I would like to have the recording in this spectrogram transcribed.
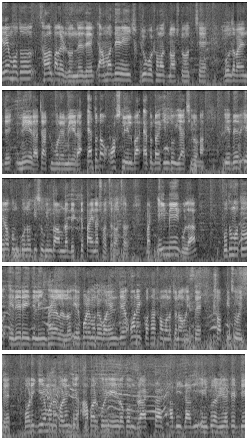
এর মতো ছাওয়াল পালের জন্য যে আমাদের এই যুব সমাজ নষ্ট হচ্ছে, বলতে পারেন যে মেয়েরা চাটমোহরের মেয়েরা, এতটা অশ্লীল বা এতটা কিন্তু ইয়া ছিল না। এদের এরকম কোনো কিছু কিন্তু আমরা দেখতে পাই না সচরাচর। বাট এই মেয়েগুলা প্রথমত এদের এই যে লিঙ্ক ভাইরাল হলো, এরপরে মনে করেন যে অনেক কথা সমালোচনা হয়েছে সব কিছু হয়েছে। পরে গিয়ে মনে করেন যে আবার করে এইরকম ড্রাগ ট্রাগ হাবি জাবি, এইগুলো রিলেটেড যে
